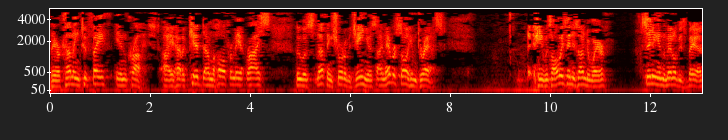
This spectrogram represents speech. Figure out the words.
They are coming to faith in Christ. I had a kid down the hall from me at Rice who was nothing short of a genius. I never saw him dressed. He was always in his underwear, sitting in the middle of his bed,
